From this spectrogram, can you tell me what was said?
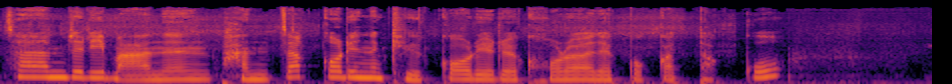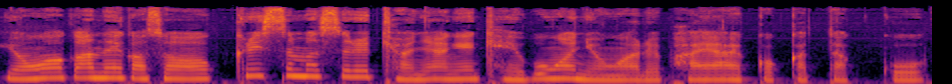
사람들이 많은 반짝거리는 길거리를 걸어야 될 것 같았고, 영화관에 가서 크리스마스를 겨냥해 개봉한 영화를 봐야 할 것 같았고,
